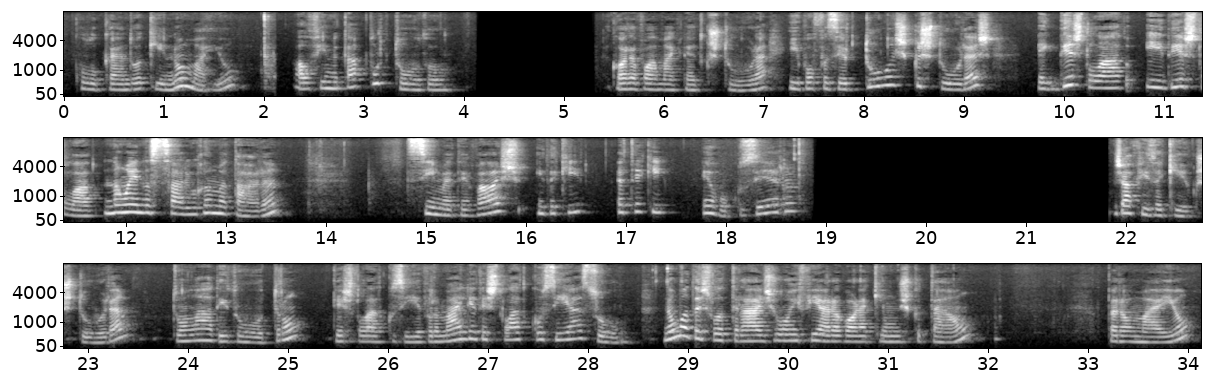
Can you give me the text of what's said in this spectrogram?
Colocando aqui no meio, alfinetar por todo. Agora vou à máquina de costura e vou fazer duas costuras deste lado e deste lado. Não é necessário rematar cima até baixo e daqui até aqui. Eu vou cozer. Já fiz aqui a costura de um lado e do outro. Deste lado cozia vermelho e deste lado cozia azul. Numa das laterais vou enfiar agora aqui um mosquetão para o meio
